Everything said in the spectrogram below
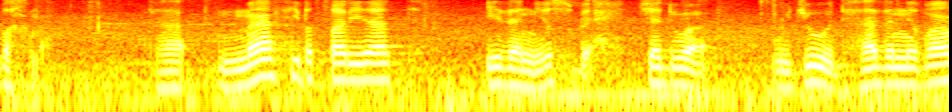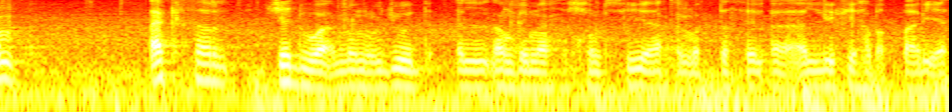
ضخمة. فما في بطاريات اذا يصبح جدوى وجود هذا النظام أكثر جدوى من وجود الأنظمة الشمسية المتصل اللي فيها بطاريات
